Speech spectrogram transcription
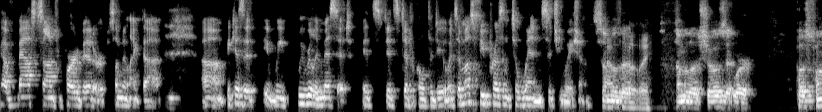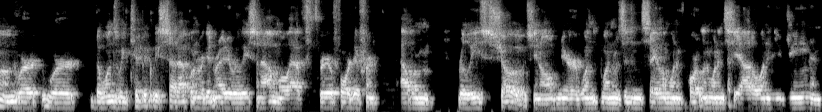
have masks on for part of it or something like that, um, because it, it we we really miss it. It's it's difficult to do. It's a must be present to win situation. Some of the absolutely. some of those shows that were postponed were were the ones we typically set up when we're getting ready to release an album. We'll have three or four different album release shows. You know, near one one was in Salem, one in Portland, one in Seattle, one in Eugene, and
